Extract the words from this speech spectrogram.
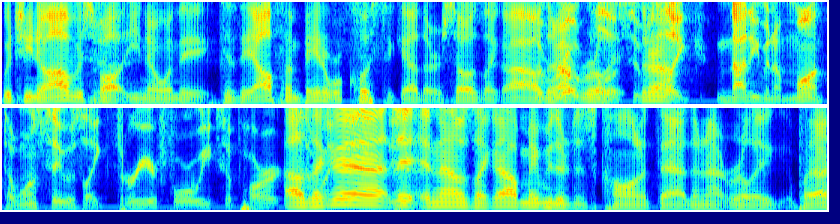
which you know, I always thought, you know, when they because the alpha and beta were close together, so I was like, "Oh, They're they're not really." close. It was not- like not even a month. I want to say it was like three or four weeks apart. I was like, something yeah, and I was like, oh, maybe they're just calling it that. They're not really, but I, I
